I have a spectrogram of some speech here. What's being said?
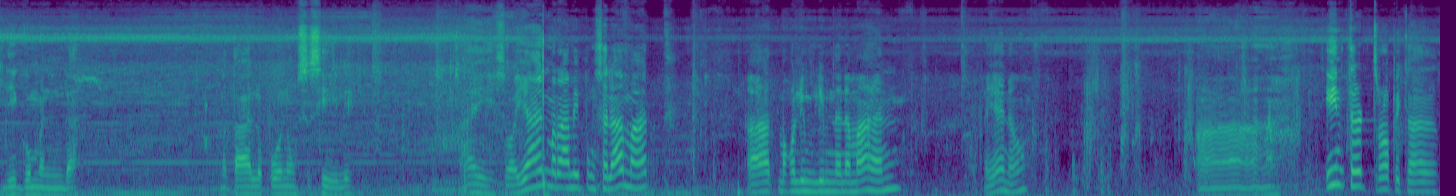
hindi gumanda. Natalo po nung susili ay so ayan marami pong salamat. At makulimlim na naman. Ayan oh. Ah intertropical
